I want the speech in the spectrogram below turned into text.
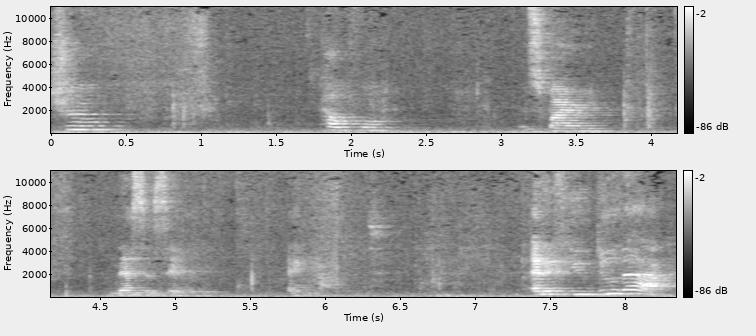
True, helpful, inspiring, necessary, and kind. And if you do that,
